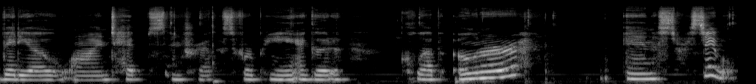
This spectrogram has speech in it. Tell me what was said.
video on tips and tricks for being a good club owner in Star Stable.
